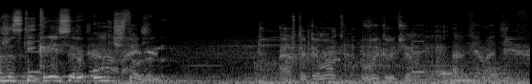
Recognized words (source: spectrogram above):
Вражеский крейсер уничтожен. Автопилот выключен. Affirmatif.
